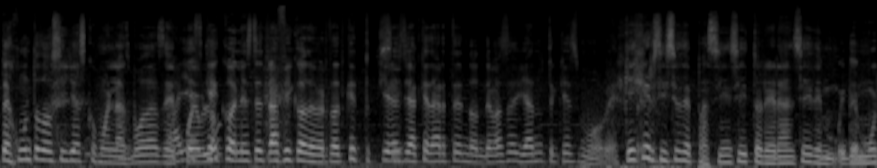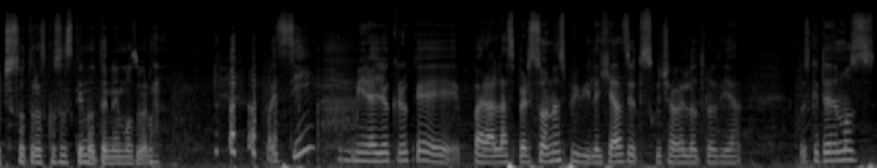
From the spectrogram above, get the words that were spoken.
te junto dos sillas como en las bodas del Ay, pueblo. Es que con este tráfico de verdad que tú quieres ya quedarte en donde vas a, ya no te quieres mover. Qué ejercicio de paciencia y tolerancia y de, y de muchas otras cosas que no tenemos, ¿verdad? Pues sí, mira, yo creo que para las personas privilegiadas, yo te escuchaba el otro día, pues que tenemos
